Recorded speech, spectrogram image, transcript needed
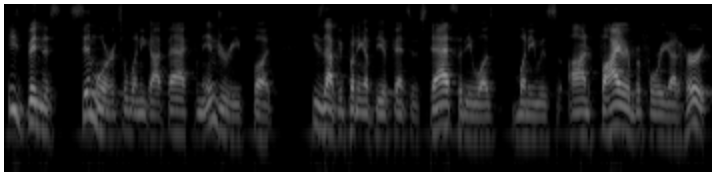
He's been this similar to when he got back from injury, but he's not been putting up the offensive stats that he was when he was on fire before he got hurt.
